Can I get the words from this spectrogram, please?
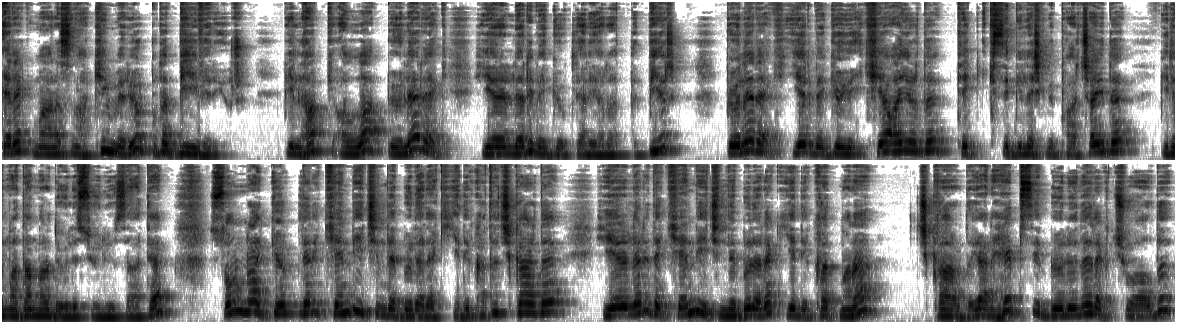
erek manasını kim veriyor? Bu da bi veriyor. Bilhak Allah bölerek yerleri ve gökleri yarattı. Bir, bölerek yer ve göğü ikiye ayırdı. Tek ikisi birleşik bir parçaydı. Bilim adamları da öyle söylüyor zaten. Sonra gökleri kendi içinde bölerek yedi kata çıkardı. Yerleri de kendi içinde bölerek yedi katmana çıkardı. Yani hepsi bölünerek çoğaldı.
